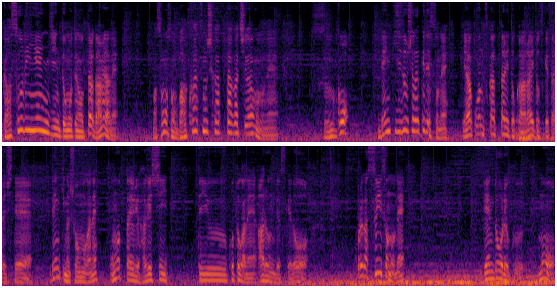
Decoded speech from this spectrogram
ガソリンエンジンと思って乗ったらダメだね、まあ、そもそも爆発の仕方が違うものね。すごっ。電気自動車だけですとねエアコン使ったりとかライトつけたりして電気の消耗がね思ったより激しいっていうことがねあるんですけどこれが水素のね原動力も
